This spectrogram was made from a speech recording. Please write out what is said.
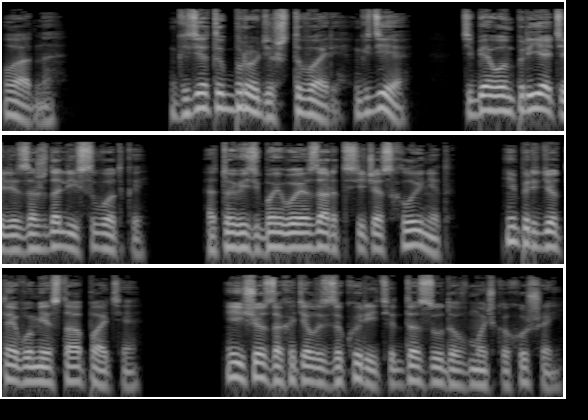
Ладно. «Где ты бродишь, тварь? Где? Тебя вон приятели заждались с водкой. А то весь боевой азарт сейчас хлынет, и придет на его место апатия. И еще захотелось закурить до зуда в мочках ушей.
